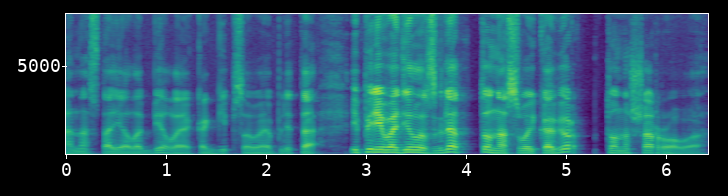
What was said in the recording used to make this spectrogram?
Она стояла белая, как гипсовая плита, и переводила взгляд то на свой ковер, то на Шарова.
